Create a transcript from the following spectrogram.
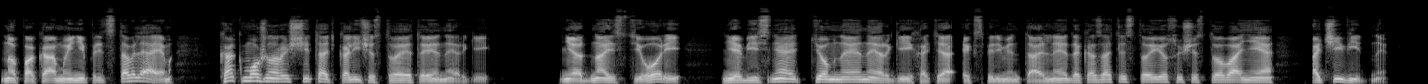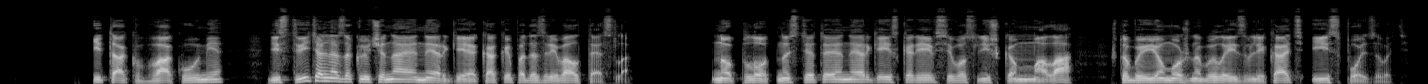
Но пока мы не представляем, как можно рассчитать количество этой энергии. Ни одна из теорий не объясняет темной энергии, хотя экспериментальные доказательства ее существования очевидны. Итак, в вакууме действительно заключена энергия, как и подозревал Тесла. Но плотность этой энергии, скорее всего, слишком мала, чтобы ее можно было извлекать и использовать.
